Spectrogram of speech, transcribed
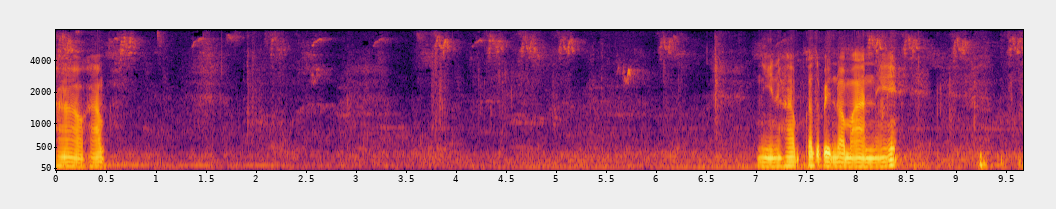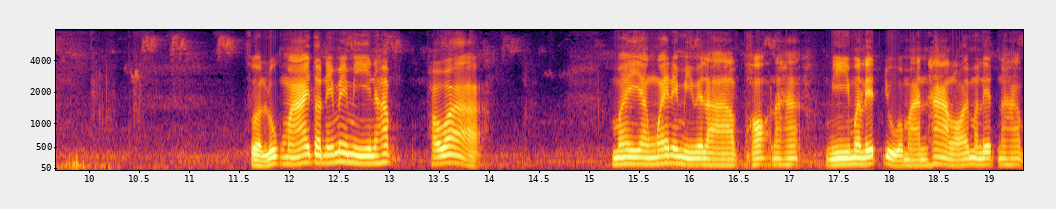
คร่าวๆครับ นี่นะครับ ก็จะเป็นประมาณนี้ ส่วนลูกไม้ตอนนี้ไม่มีนะครับ เพราะว่า ไม่ยังไม่ได้มีเวลาเพาะนะฮะ มีเมล็ดอยู่ประมาณห้าร้อยเมล็ดนะครับ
